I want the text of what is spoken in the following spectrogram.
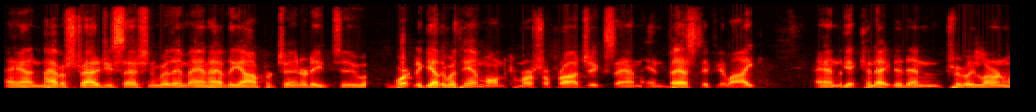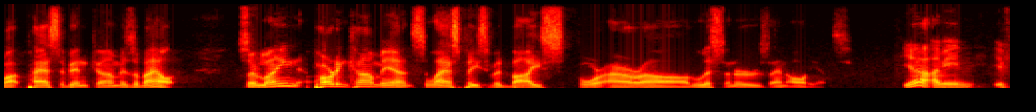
and have a strategy session with him and have the opportunity to work together with him on commercial projects and invest if you like and get connected and truly learn what passive income is about. So, Lane, parting comments, last piece of advice for our uh, listeners and audience yeah, I mean, if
